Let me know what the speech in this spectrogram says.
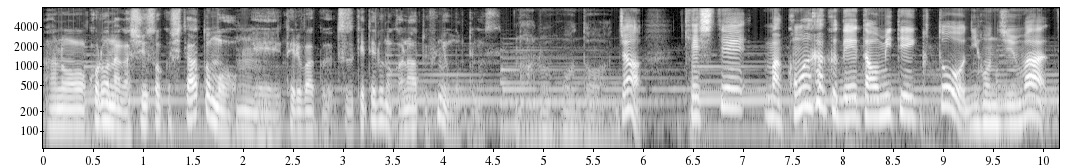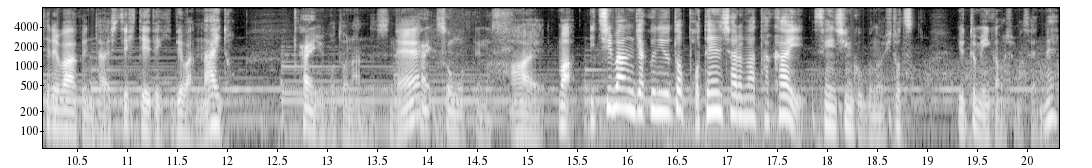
あのーコロナが収束した後も、うんえーテレワーク続けてるのかなというふうに思ってます。なるほど。じゃあ決してまあ細かくデータを見ていくと日本人はテレワークに対して否定的ではないとはいいうことなんですね。はい、そう思ってます。はい。まあ一番逆に言うとポテンシャルが高い先進国の一つと言ってもいいかもしれませんね。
